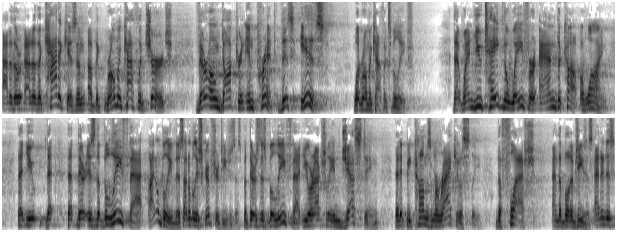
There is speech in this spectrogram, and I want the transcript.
out of the, out of the catechism of the Roman Catholic Church their own doctrine in print. This is what Roman Catholics believe. That when you take the wafer and the cup of wine, that you that that there is the belief that I don't believe this, I don't believe scripture teaches this, but there's this belief that you are actually ingesting that it becomes miraculously the flesh and the blood of Jesus. And it is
